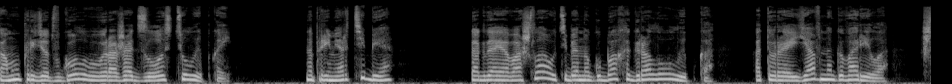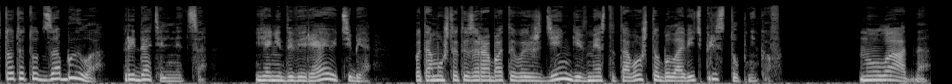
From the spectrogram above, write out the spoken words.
Кому придет в голову выражать злость улыбкой? Например, тебе. Когда я вошла, у тебя на губах играла улыбка, которая явно говорила «Что ты тут забыла, предательница? Я не доверяю тебе, потому что ты зарабатываешь деньги вместо того, чтобы ловить преступников». «Ну ладно.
